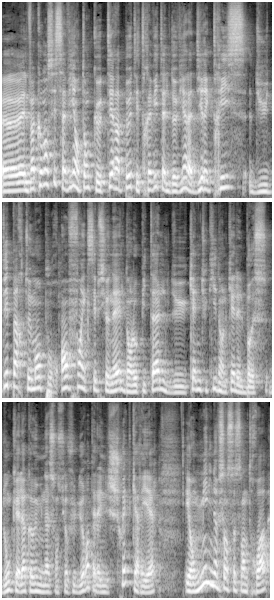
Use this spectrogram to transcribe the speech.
Euh, elle va commencer sa vie en tant que thérapeute et très vite elle devient la directrice du département pour enfants exceptionnels dans l'hôpital du Kentucky dans lequel elle bosse. Donc elle a quand même une ascension fulgurante, elle a une chouette carrière. Et en 1963,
